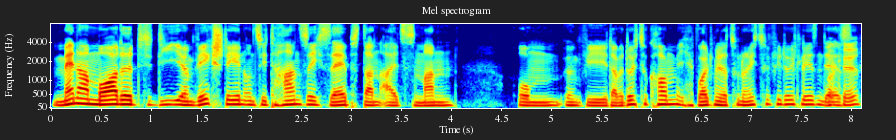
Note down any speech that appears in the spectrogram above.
Männer mordet, die ihr im Weg stehen und sie tarnt sich selbst dann als Mann, um irgendwie damit durchzukommen. Ich wollte mir dazu noch nicht zu viel durchlesen. Der, okay. ist,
